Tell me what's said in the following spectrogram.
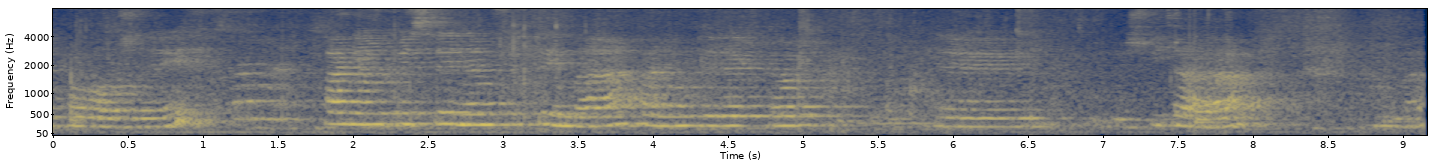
i Położnych, Panią Krystynę Futyma, Panią Dyrektor y, Szpitala. Nie ma?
